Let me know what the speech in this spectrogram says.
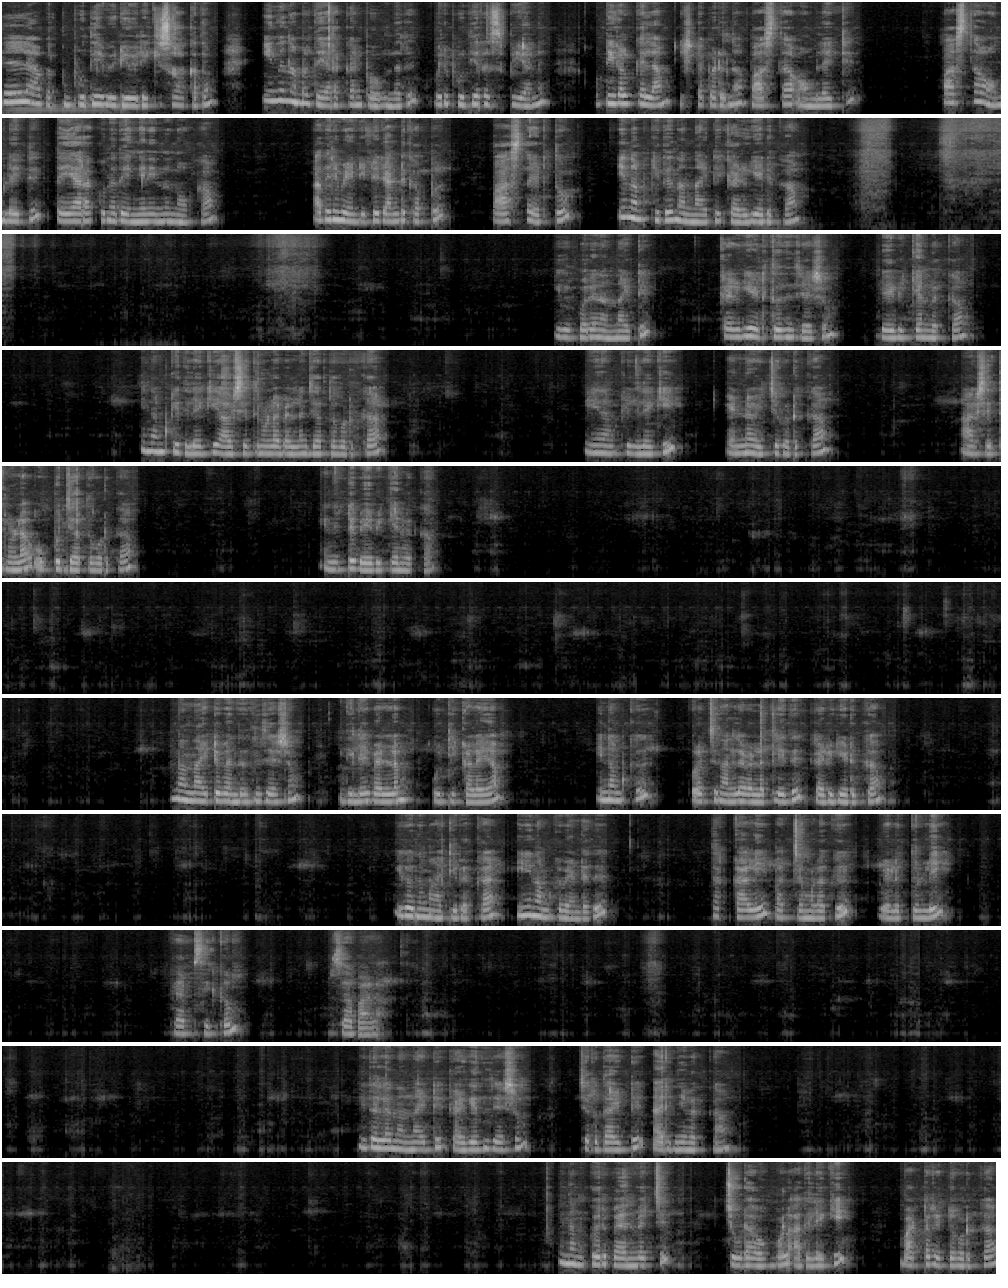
എല്ലാവർക്കും പുതിയ വീഡിയോയിലേക്ക് സ്വാഗതം. ഇന്ന് നമ്മൾ തയ്യാറാക്കാൻ പോകുന്നത് ഒരു പുതിയ റെസിപ്പിയാണ്. കുട്ടികൾക്കെല്ലാം ഇഷ്ടപ്പെടുന്ന പാസ്ത ഓംലേറ്റ്. പാസ്ത ഓംലേറ്റ് തയ്യാറാക്കുന്നത് എങ്ങനെയെന്ന് നോക്കാം. അതിന് വേണ്ടിയിട്ട് രണ്ട് കപ്പ് പാസ്ത എടുത്തു. ഇനി നമുക്കിത് നന്നായിട്ട് കഴുകിയെടുക്കാം. ഇതുപോലെ നന്നായിട്ട് കഴുകിയെടുത്തതിന് ശേഷം വേവിക്കാൻ വെക്കാം. ഇനി നമുക്കിതിലേക്ക് ആവശ്യത്തിനുള്ള വെള്ളം ചേർത്ത് കൊടുക്കുക. ഇനി നമുക്കിതിലേക്ക് എണ്ണ ഒഴിച്ച് കൊടുക്കുക. ആവശ്യത്തിനുള്ള ഉപ്പും ചേർത്ത് കൊടുക്കുക. എന്നിട്ട് വേവിക്കാൻ വെക്കാം നന്നായിട്ട് വെന്തതിന് ശേഷം ഇതിലെ വെള്ളം ഊറ്റിക്കളയാം. ഇനി നമുക്ക് കുറച്ച് നല്ല വെള്ളത്തിൽ ഇത് കഴുകിയെടുക്കാം. ഇതൊന്ന് മാറ്റി വെക്കാം. ഇനി നമുക്ക് വേണ്ടത് തക്കാളി പച്ചമുളക് വെളുത്തുള്ളി കാപ്സിക്കം സവാള. ഇതെല്ലാം നന്നായിട്ട് കഴുകിയതിന് ശേഷം ചെറുതായിട്ട് അരിഞ്ഞ് വെക്കാം. നമുക്കൊരു പാൻ വെച്ച് ചൂടാവുമ്പോൾ അതിലേക്ക് ബട്ടർ ഇട്ട് കൊടുക്കുക.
